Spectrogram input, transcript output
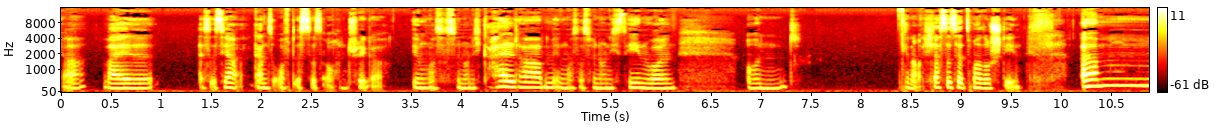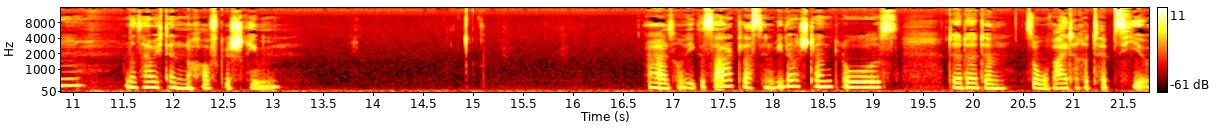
Ja, weil es ist ja ganz oft ist das auch ein Trigger. Irgendwas, was wir noch nicht geheilt haben, irgendwas, was wir noch nicht sehen wollen. Und genau, ich lasse das jetzt mal so stehen. Ähm, was habe ich denn noch aufgeschrieben? Also, wie gesagt, lass den Widerstand los. So, weitere Tipps hier.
